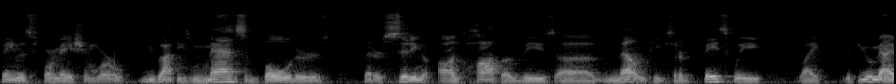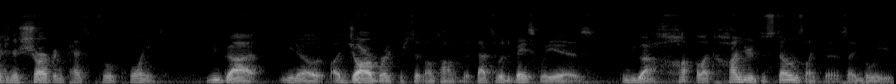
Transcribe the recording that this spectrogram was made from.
famous formation where you got these massive boulders that are sitting on top of these uh, mountain peaks that are basically like if you imagine a sharpened pencil to a point, you got you know a jar breaker sitting on top of it. That's what it basically is, and you got like hundreds of stones like this, I believe.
